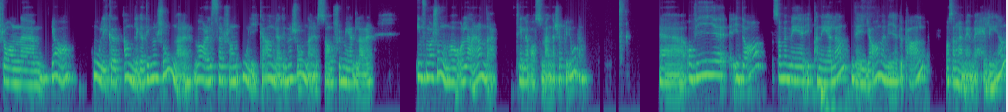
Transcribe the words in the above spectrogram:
från eh, ja, olika andliga dimensioner, varelser från olika andliga dimensioner som förmedlar information och, och lärande till oss människor på jorden. Eh, och vi idag som är med i panelen, det är jag, Maria Dupal, och sen har jag med mig Helene.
